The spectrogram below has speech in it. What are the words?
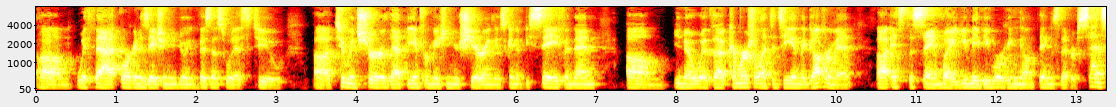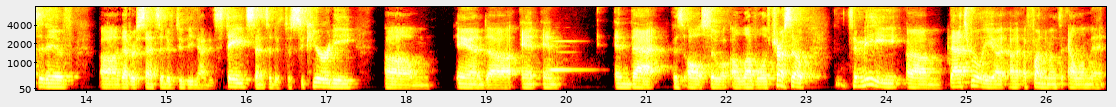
um, with that organization you're doing business with to uh, to ensure that the information you're sharing is going to be safe. And then, um, you know, with a commercial entity in the government, uh, it's the same way. You may be working on things that are sensitive, uh, that are sensitive to the United States, sensitive to security, um, and uh, and and and that is also a level of trust. So, to me, um, that's really a, a fundamental element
